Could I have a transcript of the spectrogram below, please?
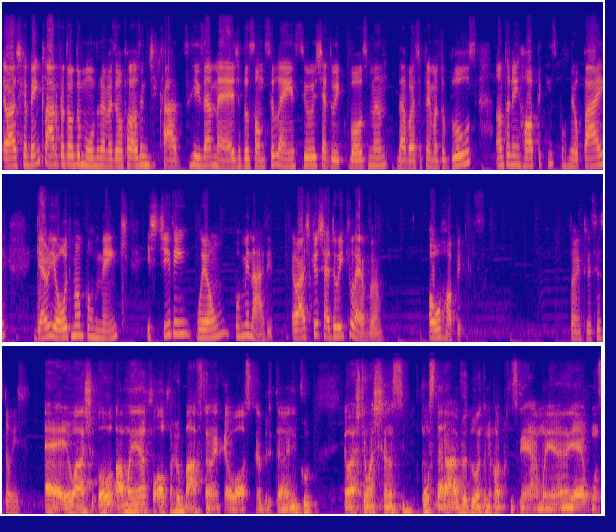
eu acho que é bem claro para todo mundo, né? Mas eu vou falar os indicados. Riz Ahmed, do Som do Silêncio, Chadwick Boseman, da Voz Suprema do Blues, Anthony Hopkins, por Meu Pai, Gary Oldman, por Mank, Steven Yeun, por Minari. Eu acho que o Chadwick leva. Ou Hopkins. Estão entre esses dois. É, eu acho. Ou amanhã ocorre o BAFTA, né? Que é o Oscar britânico. Eu acho que tem uma chance considerável do Anthony Hopkins ganhar amanhã, e aí algumas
